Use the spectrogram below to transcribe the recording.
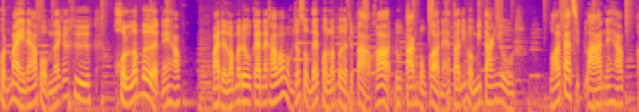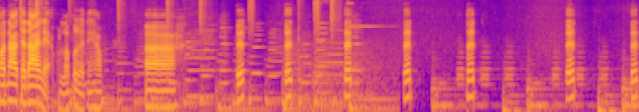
ผลใหม่นะครับผมนั่นก็คือผลระเบิดนะครับ มาเดี๋ยวเรามาดูกันนะครับ ว่าผมจะสุ่มได้ผลระเบิดหรือเปล่าก็ดูตังผมก่อนนะตอนนี้ผมมีตังอยู่ 180 ล้านนะครับ ก็น่าจะได้แหละผลระเบิดนะครับ อ่าตึ๊ดตึ๊ดตึ๊ดตึ๊ดตึ๊ดตึ๊ดตึ๊ด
